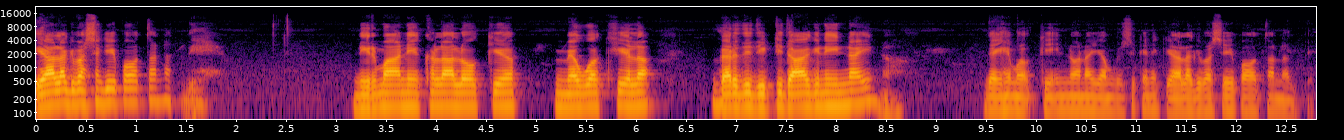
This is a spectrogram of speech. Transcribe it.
එයාලගේ වසඟේ පවත්වන්නත් බෑ. නිර්මාණය කළා ලෝකය මැව්වා කියලා වැරදි දික්ටි දාගෙන ඉන්න අය ඉන්නවා. දැන් එහෙම ඉන්නවනම් යම් කෙනෙක් එයාලගේ වශයෙන් පවත්වන්නත් බෑ.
